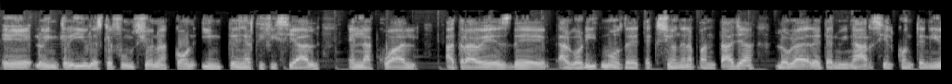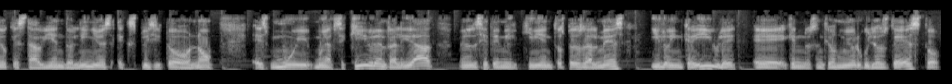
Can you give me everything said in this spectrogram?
eh, lo increíble es que funciona con inteligencia artificial en la cual a través de algoritmos de detección de la pantalla logra determinar si el contenido que está viendo el niño es explícito o no. Es muy, muy asequible en realidad, menos de 7.500 200 pesos al mes y lo increíble, eh, que nos sentimos muy orgullosos de esto,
